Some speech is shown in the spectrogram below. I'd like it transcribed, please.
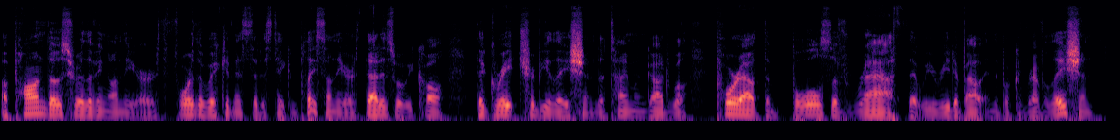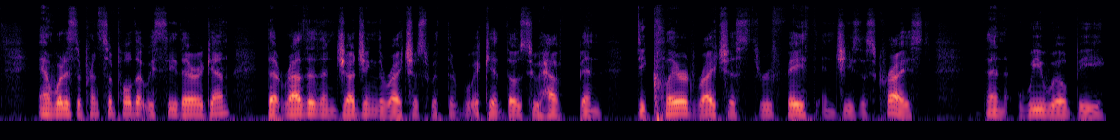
upon those who are living on the earth for the wickedness that has taken place on the earth. That is what we call the great tribulation, the time when God will pour out the bowls of wrath that we read about in the book of Revelation. And what is the principle that we see there again? That rather than judging the righteous with the wicked, those who have been declared righteous through faith in Jesus Christ, then we will be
